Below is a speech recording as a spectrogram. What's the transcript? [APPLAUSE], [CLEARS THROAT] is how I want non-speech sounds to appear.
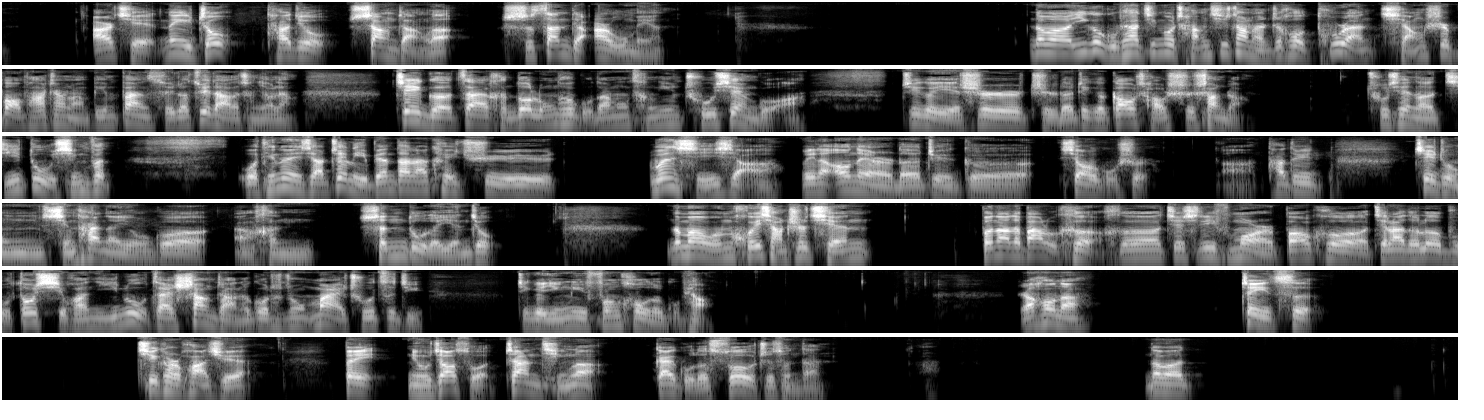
而且那一周，它就上涨了十三点二五美元。那么，一个股票经过长期上涨之后，突然强势爆发上涨，并伴随着最大的成交量，这个在很多龙头股当中曾经出现过啊。这个也是指的这个高潮式上涨，出现了极度兴奋。我停顿一下，这里边大家可以去温习一下啊，威廉·奥内尔的这个笑傲股市啊，他对。这种形态呢，有过啊很深度的研究。那么我们回想之前，伯纳德·巴鲁克和杰西·利弗莫尔，包括杰拉德·勒布，都喜欢一路在上涨的过程中卖出自己这个盈利丰厚的股票。然后呢，这一次，契克尔化学被纽交所暂停了该股的所有止损单那么。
